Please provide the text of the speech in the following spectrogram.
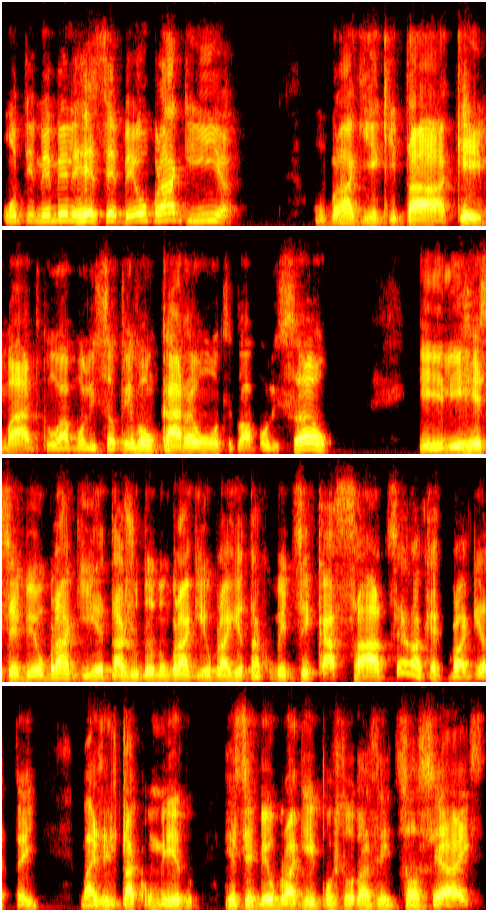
Ontem mesmo ele recebeu o Braguinha. O Braguinha que tá queimado com a abolição, que levou um carão ontem do abolição, ele recebeu o Braguinha, tá ajudando um Braguinha. O Braguinha tá com medo de ser caçado. Sei lá o que, é que o Braguinha tem, mas ele tá com medo. Recebeu o Braguinha e postou nas redes sociais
